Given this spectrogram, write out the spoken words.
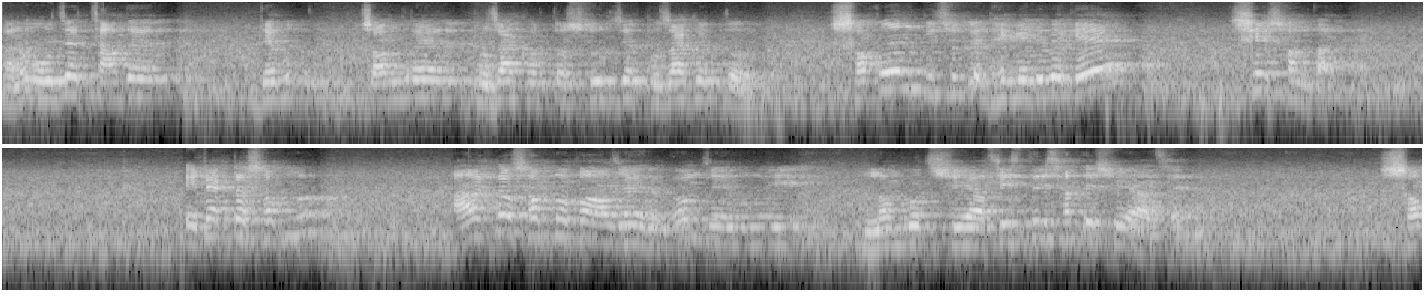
মানে ও যে চাঁদের দেব, চন্দ্রের পূজা করত, সূর্যের পূজা করত, সকল কিছুকে ঢেকে দেবে কে? সে সন্তান। এটা একটা স্বপ্ন। আর একটা স্বপ্ন পাওয়া যায় এরকম যে উনি নম্রত শুয়ে আছে, স্ত্রীর সাথে শুয়ে আছে। সব,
